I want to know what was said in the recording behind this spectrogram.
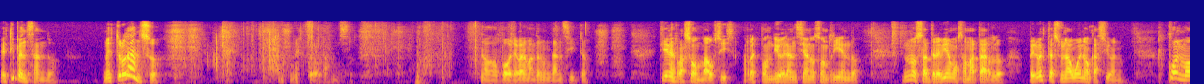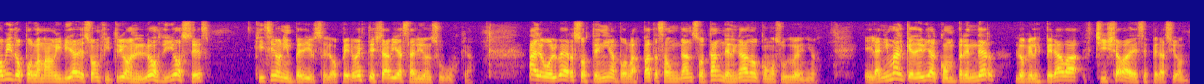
Estoy pensando. Nuestro ganso. Nuestro ganso. No, pobre, van a matar un gansito. Tienes razón, Bausis, respondió el anciano sonriendo. No nos atrevíamos a matarlo, pero esta es una buena ocasión. Conmovidos por la amabilidad de su anfitrión, los dioses quisieron impedírselo, pero éste ya había salido en su busca. Al volver sostenía por las patas a un ganso tan delgado como sus dueños. El animal que debía comprender lo que le esperaba chillaba de desesperación.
